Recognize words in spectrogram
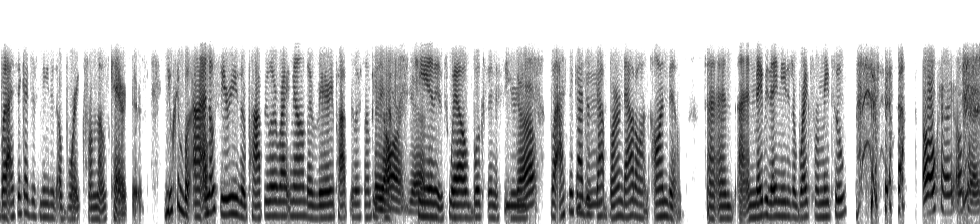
But I think I just needed a break from those characters. You can, I, I know series are popular right now. They're very popular. Some people they have are, ten and twelve books in a series. Yeah. But I think mm-hmm. I just got burned out on on them, and and maybe they needed a break from me too. Oh, okay, okay.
